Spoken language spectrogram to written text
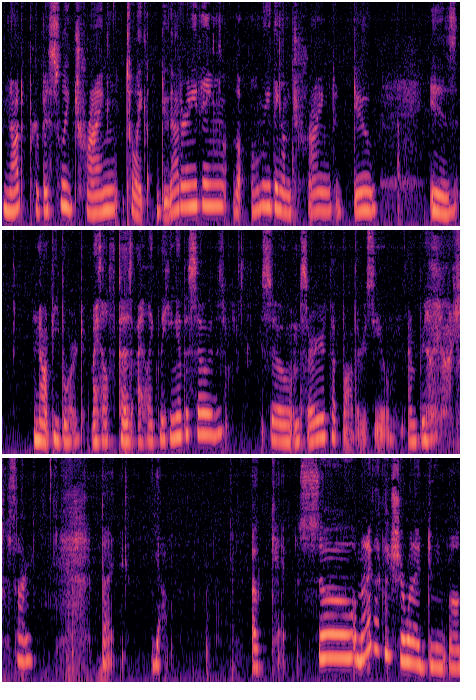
I'm not purposefully trying to like do that or anything. The only thing I'm trying to do is not be bored myself because I like making episodes. So I'm sorry if that bothers you. I'm really actually sorry. But yeah. Okay. So I'm not exactly sure what I do. Well,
